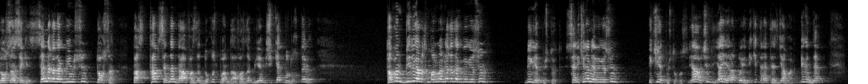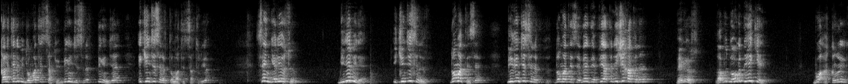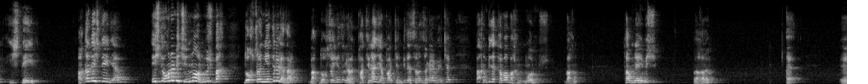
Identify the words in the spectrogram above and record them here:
98. Sen ne kadar büyümüşsün? 90. Bak tab senden daha fazla 9 puan daha fazla büyüyen bir şirket bulduk değil mi? Tabın 1 liralık malına ne kadar veriyorsun? 1.74. Seninkine ne veriyorsun? 2.79. Ya şimdi yan yana koyun. iki tane tezgah var. Birinde kaliteli bir domates satıyor. Birinci sınıf, birinci, ikinci sınıf domates satılıyor. Sen geliyorsun bile bile ikinci sınıf domatese birinci sınıf domatese verdiğin fiyatın iki katını veriyorsun. La bu doğru değil ki. Bu akıllı iş değil. Akıllı iş değil ya. İşte onun için ne olmuş? Bak 97 liradan bak 97 liradan patinaj yaparken bir de sana zarar verirken bakın bir de tava bakın ne olmuş. Bakın tav neymiş? Bakalım. Evet. Ee,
